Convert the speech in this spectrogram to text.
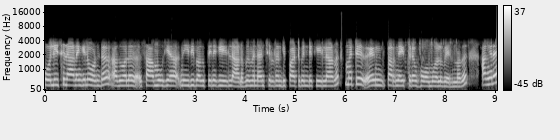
പോലീസിലാണെങ്കിലും ഉണ്ട്. അതുപോലെ സാമൂഹ്യ നീതി വകുപ്പിന് കീഴിലാണ്. വിമൻ ആൻഡ് ചിൽഡ്രൻ ഡിപ്പാർട്ട്മെന്റിന്റെ കീഴിലാണ് മറ്റ് പറഞ്ഞ ഇത്തരം ഹോമുകൾ വരുന്നത്. അങ്ങനെ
